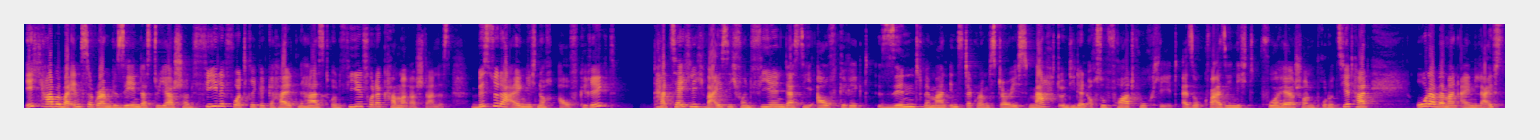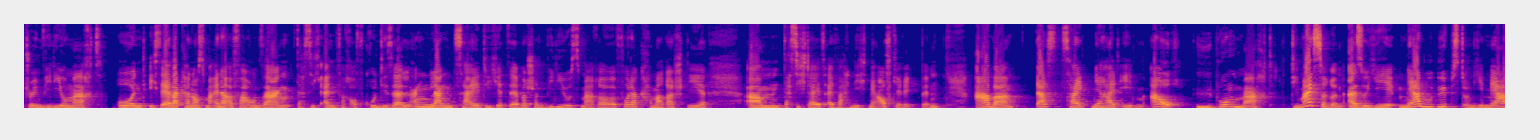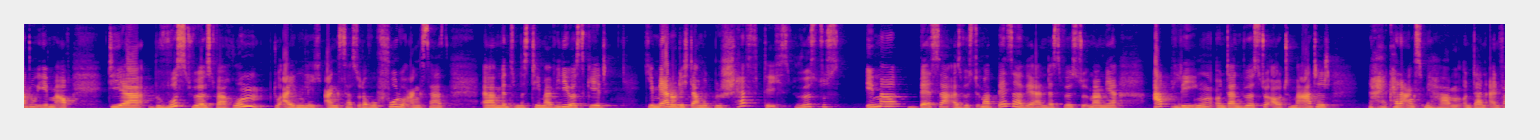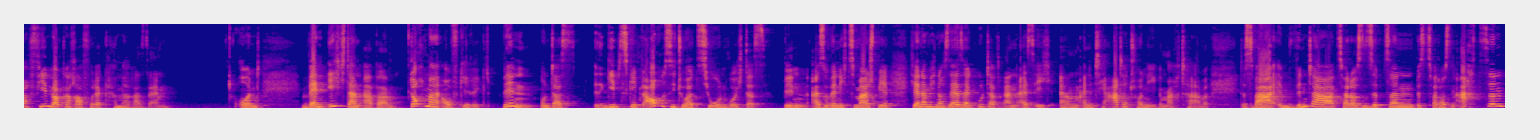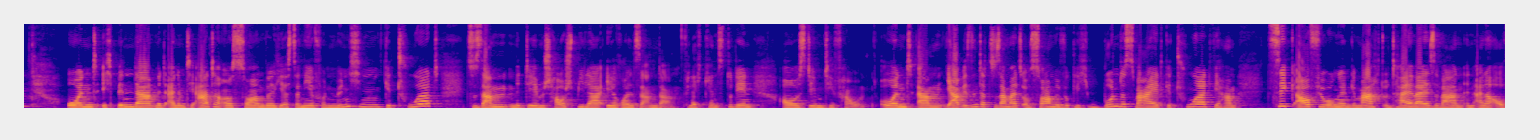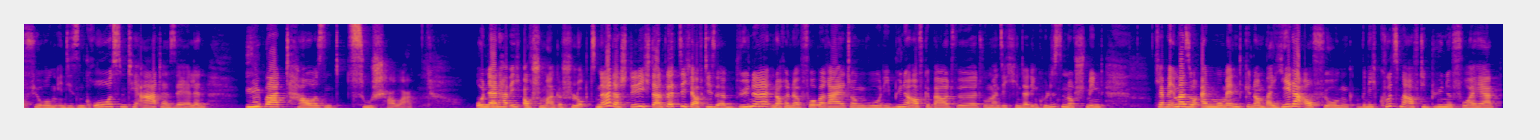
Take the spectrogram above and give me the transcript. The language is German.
ich habe bei Instagram gesehen, dass du ja schon viele Vorträge gehalten hast und viel vor der Kamera standest. Bist du da eigentlich noch aufgeregt? Tatsächlich weiß ich von vielen, dass sie aufgeregt sind, wenn man Instagram Stories macht und die dann auch sofort hochlädt. Also quasi nicht vorher schon produziert hat. Oder wenn man ein Livestream-Video macht und ich selber kann aus meiner Erfahrung sagen, dass ich einfach aufgrund dieser langen, langen Zeit, die ich jetzt selber schon Videos mache, vor der Kamera stehe, ähm, dass ich da jetzt einfach nicht mehr aufgeregt bin. Aber das zeigt mir halt eben auch, Übung macht die Meisterin. Also je mehr du übst und je mehr du eben auch dir bewusst wirst, warum du eigentlich Angst hast oder wovor du Angst hast, ähm, wenn es um das Thema Videos geht, je mehr du dich damit beschäftigst, wirst du es immer besser, also wirst du immer besser werden, das wirst du immer mehr ablegen und dann wirst du automatisch nachher keine Angst mehr haben und dann einfach viel lockerer vor der Kamera sein. Und wenn ich dann aber doch mal aufgeregt bin und das gibt, es gibt auch Situationen, wo ich das bin. Also wenn ich zum Beispiel, ich erinnere mich noch sehr, sehr gut daran, als ich ähm, eine Theatertournee gemacht habe. Das war im Winter 2017 bis 2018 und ich bin da mit einem Theaterensemble hier aus der Nähe von München getourt, zusammen mit dem Schauspieler Erol Sander. Vielleicht kennst du den aus dem TV. Und ähm, ja, wir sind da zusammen als Ensemble wirklich bundesweit getourt. Wir haben zig Aufführungen gemacht und teilweise waren in einer Aufführung in diesen großen Theatersälen über 1000 Zuschauer. Und dann habe ich auch schon mal geschluckt. Ne? Da stehe ich dann plötzlich auf dieser Bühne, noch in der Vorbereitung, wo die Bühne aufgebaut wird, wo man sich hinter den Kulissen noch schminkt. Ich habe mir immer so einen Moment genommen, bei jeder Aufführung bin ich kurz mal auf die Bühne vorher,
